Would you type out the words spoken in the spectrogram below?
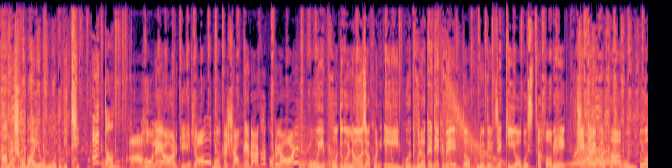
আমরা সবাই অনুমতি দিচ্ছি। একদম। তাহলে আর কি যাও ভূতের সঙ্গে দেখা করে আয়। ওই ভূতগুলো যখন এই ভূতগুলোকে দেখবে তখন ওদের যে কি অবস্থা হবে সেটা একবার ভাবুন তো।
